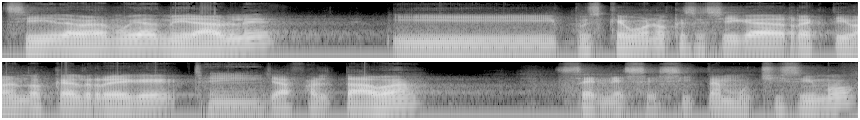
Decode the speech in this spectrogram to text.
sí, la verdad, muy admirable. Y pues qué bueno que se siga reactivando acá el reggae. Ya faltaba. Se necesita muchísimo.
